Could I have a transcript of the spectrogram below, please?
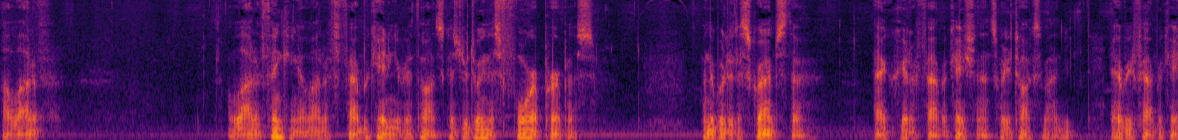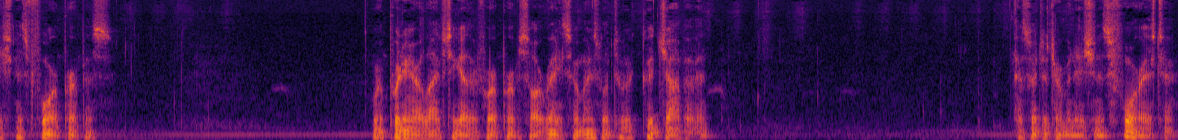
a lot of a lot of thinking, a lot of fabricating of your thoughts, because you're doing this for a purpose. When the Buddha describes the aggregate of fabrication, that's what he talks about. Every fabrication is for a purpose. We're putting our lives together for a purpose already, so we might as well do a good job of it. That's what determination is for, is to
